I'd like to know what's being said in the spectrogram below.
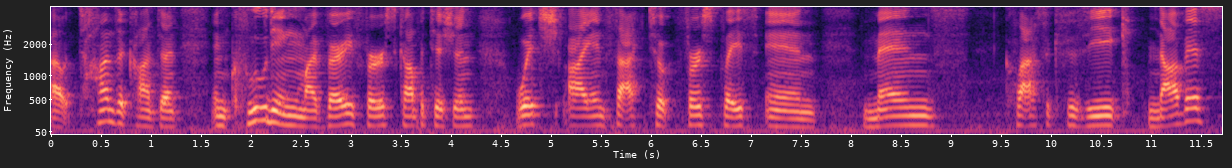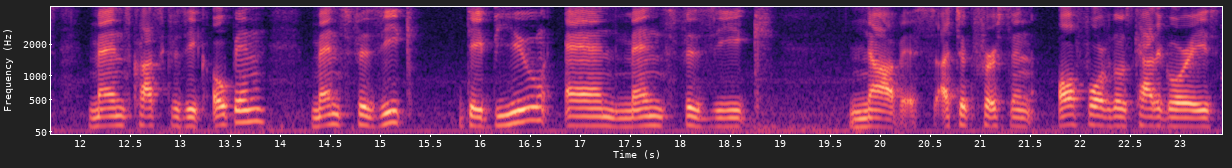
out tons of content, including my very first competition, which I in fact took first place in men's classic physique novice, men's classic physique open, men's physique debut, and men's physique novice. I took first in all four of those categories.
